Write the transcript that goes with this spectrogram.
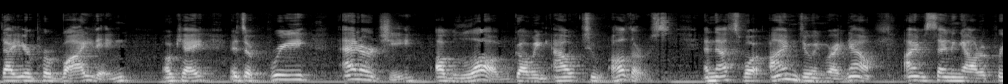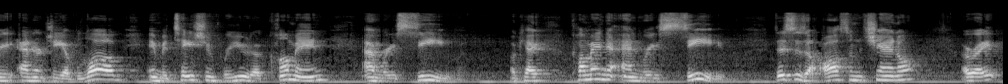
that you're providing. Okay. It's a free energy of love going out to others. And that's what I'm doing right now. I'm sending out a free energy of love, invitation for you to come in and receive. Okay. Come in and receive. This is an awesome channel, all right?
